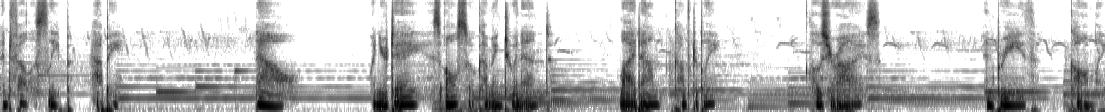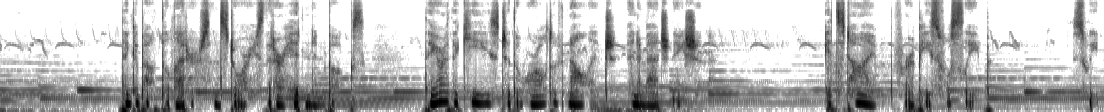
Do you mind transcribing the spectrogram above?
and fell asleep happy. Your day is also coming to an end, lie down comfortably, close your eyes, and breathe calmly. Think about the letters and stories that are hidden in books. They are the keys to the world of knowledge and imagination. It's time for a peaceful sleep. Sweet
